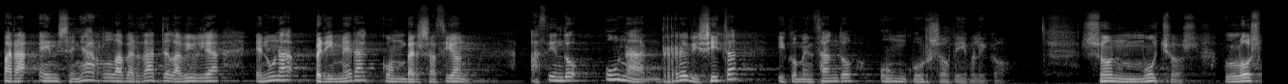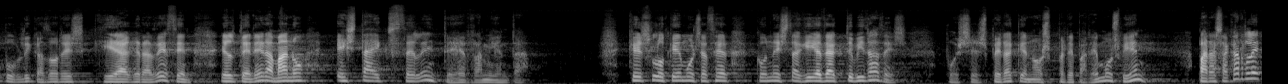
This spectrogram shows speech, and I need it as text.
para enseñar la verdad de la Biblia en una primera conversación, haciendo una revisita y comenzando un curso bíblico. Son muchos los publicadores que agradecen el tener a mano esta excelente herramienta. ¿Qué es lo que hemos de hacer con esta guía de actividades? Pues se espera que nos preparemos bien para sacarle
